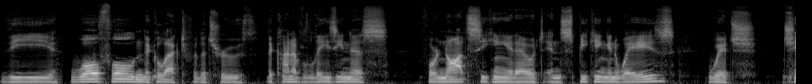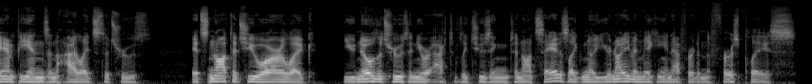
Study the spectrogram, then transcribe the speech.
the woeful neglect for the truth, the kind of laziness for not seeking it out and speaking in ways which champions and highlights the truth. It's not that you are like, you know the truth and you're actively choosing to not say it. It's like, no, you're not even making an effort in the first place.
